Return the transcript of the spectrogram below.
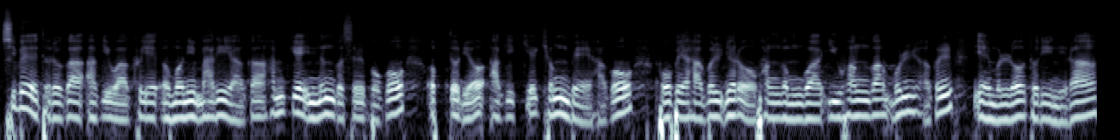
집에 들어가 아기와 그의 어머니 마리아가 함께 있는 것을 보고 엎드려 아기께 경배하고 보배합을 열어 황금과 유황과 몰약을 예물로 드리니라.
